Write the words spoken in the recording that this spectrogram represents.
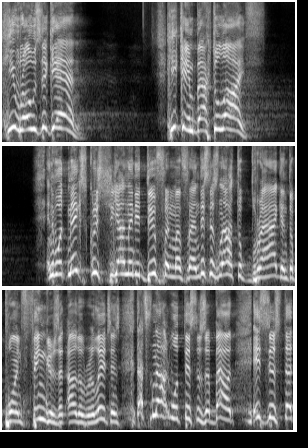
He rose again. He came back to life. And what makes Christianity different, my friend, this is not to brag and to point fingers at other religions. That's not what this is about. It's just that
